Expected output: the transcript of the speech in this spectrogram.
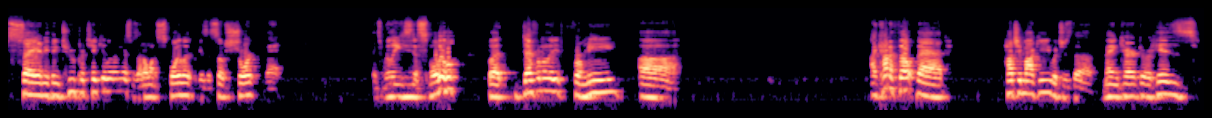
say anything too particular in this because I don't want to spoil it because it's so short that it's really easy to spoil. But definitely for me, uh, I kind of felt that Hachimaki, which is the main character, his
